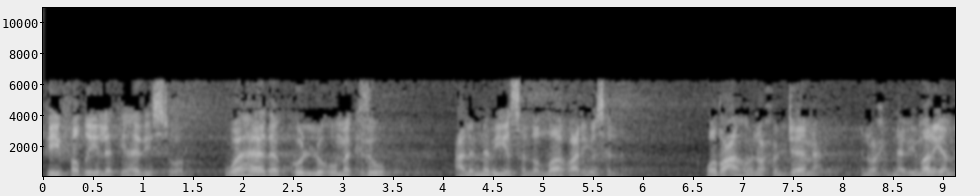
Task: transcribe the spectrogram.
في فضيلة هذه السورة. وهذا كله مكذوب على النبي صلى الله عليه وسلم. وضعه نوح الجامع نوح بن أبي مريم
